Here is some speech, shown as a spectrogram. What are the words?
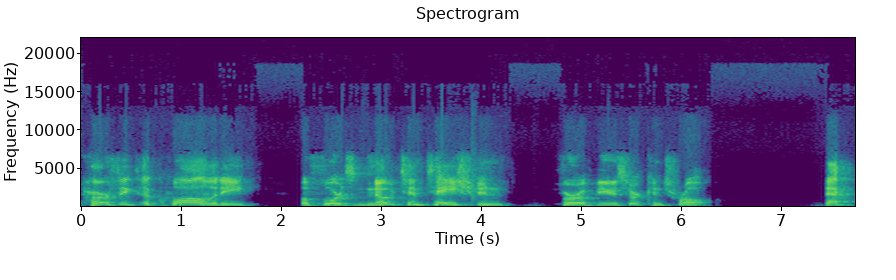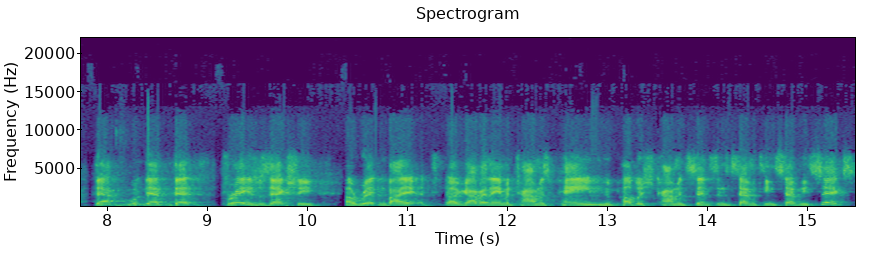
Perfect equality affords no temptation for abuse or control. That that that that phrase was actually uh, written by a guy by the name of Thomas Paine, who published Common Sense in 1776,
